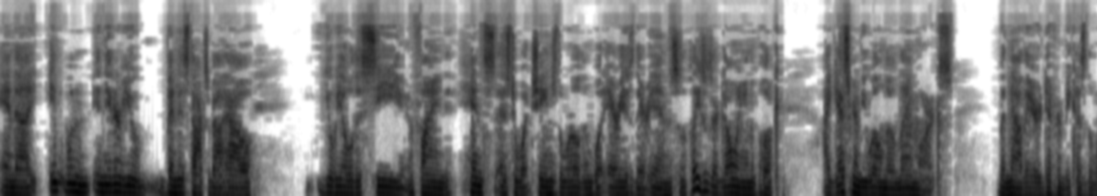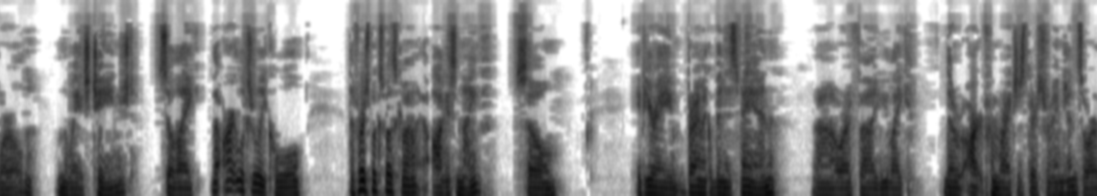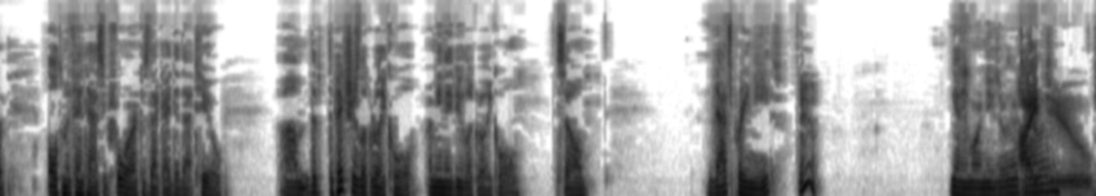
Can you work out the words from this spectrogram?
And uh, when in the interview, Bendis talks about how you'll be able to see and find hints as to what changed the world and what areas they're in. So the places they're going in the book, I guess, are going to be well-known landmarks, but now they are different because of the world and the way it's changed. So like the art looks really cool. The first book's supposed to come out August 9th, so if you're a Brian Michael Bendis fan, uh, or if uh, you like the art from Righteous Thirst for Vengeance or Ultimate Fantastic Four, because that guy did that too. Um, the the pictures look really cool. I mean, they do look really cool. So that's pretty neat. Yeah. You got any more news over there? I Tyler?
